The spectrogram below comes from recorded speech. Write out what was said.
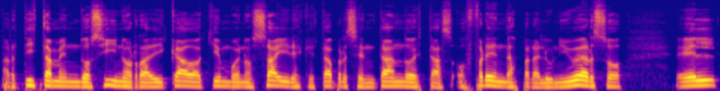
artista mendocino radicado aquí en Buenos Aires, que está presentando estas ofrendas para el universo el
